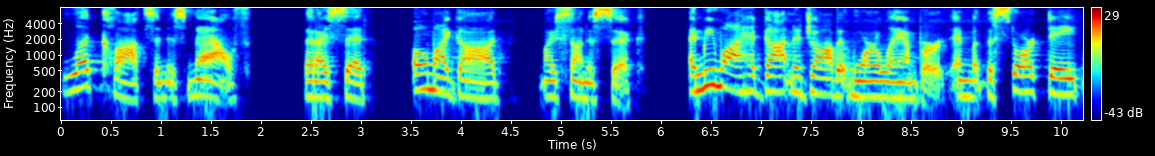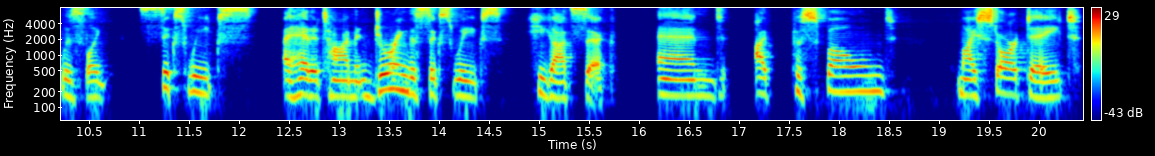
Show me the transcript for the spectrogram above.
blood clots in his mouth that I said, Oh my God, my son is sick. And meanwhile, I had gotten a job at Warner Lambert, and the start date was like six weeks ahead of time. And during the six weeks, he got sick. And I postponed my start date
